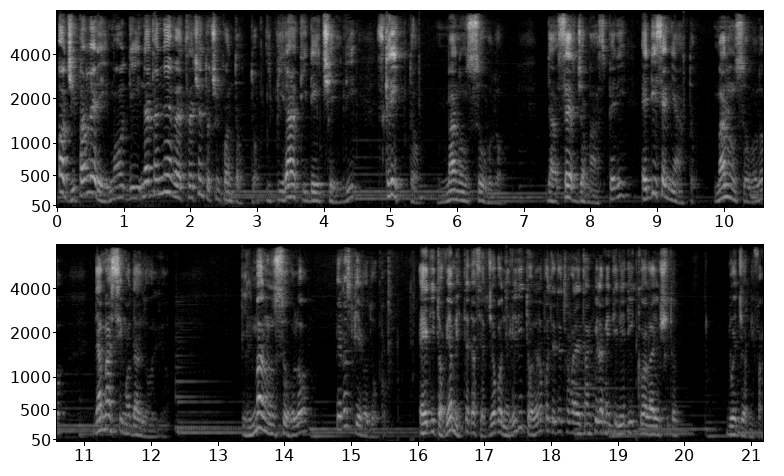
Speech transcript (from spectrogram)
Oggi parleremo di Nathaniel 358, I pirati dei cieli, scritto, ma non solo, da Sergio Masperi e disegnato, ma non solo, da Massimo Dall'Olio. Il ma non solo ve lo spiego dopo. È edito ovviamente da Sergio Bonelli, editore, lo potete trovare tranquillamente in edicola, è uscito due giorni fa.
